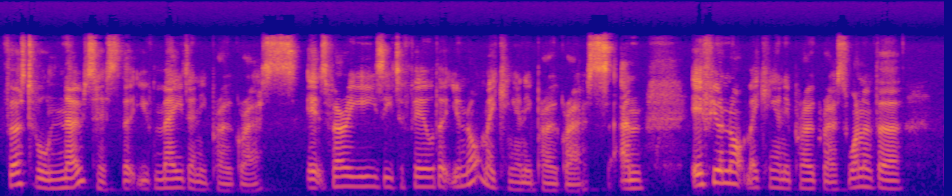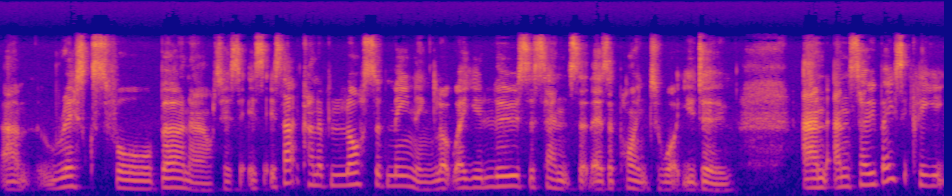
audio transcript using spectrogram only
first of all, notice that you've made any progress, it's very easy to feel that you're not making any progress. And if you're not making any progress, one of the um, risks for burnout is, is is that kind of loss of meaning look where you lose the sense that there's a point to what you do and and so basically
